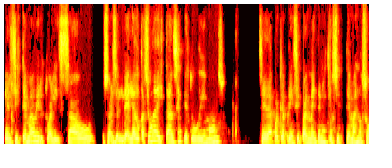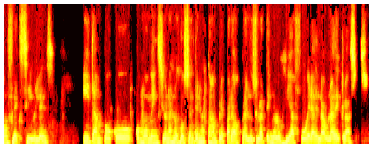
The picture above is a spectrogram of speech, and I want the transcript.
el sistema virtualizado, o sea, la educación a distancia que tuvimos se da porque principalmente nuestros sistemas no son flexibles y tampoco, como mencionas, los docentes no estaban preparados para el uso de la tecnología fuera del aula de clases.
